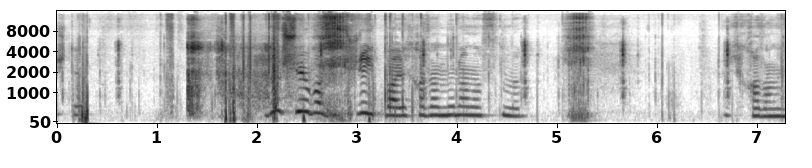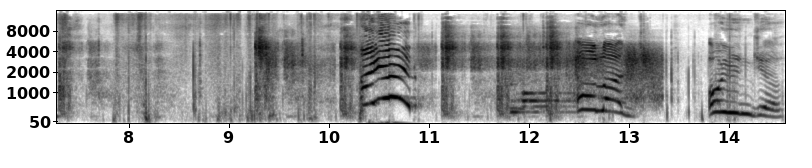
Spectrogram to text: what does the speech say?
işte. Dur şuraya bak. Şuraya git bari kazandığını anlatsınlar. Kazanmış. Hayır. Olan oyuncu.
